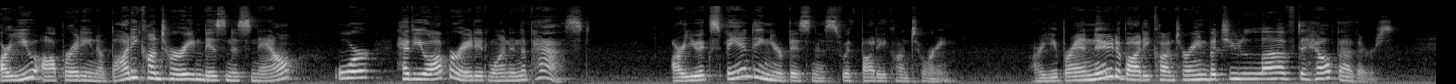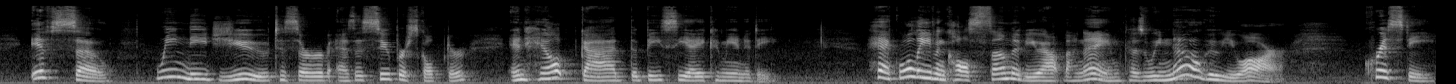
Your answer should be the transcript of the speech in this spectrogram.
Are you operating a body contouring business now or have you operated one in the past? Are you expanding your business with body contouring? Are you brand new to body contouring but you love to help others? If so, we need you to serve as a super sculptor and help guide the BCA community. Heck, we'll even call some of you out by name because we know who you are. Christy,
